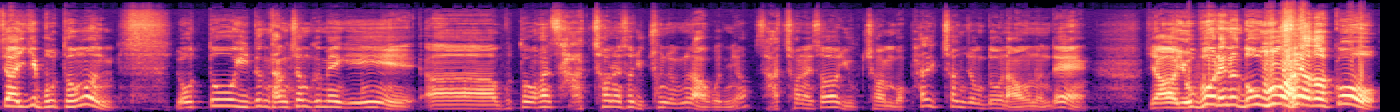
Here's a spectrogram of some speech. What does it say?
자, 이게 보통은 로또 2등 당첨 금액이, 아, 보통 한 4천에서 6천 정도 나오거든요. 4천에서 6천, 뭐 8천 정도 나오는데, 야, 요번에는 너무 많아갖고,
